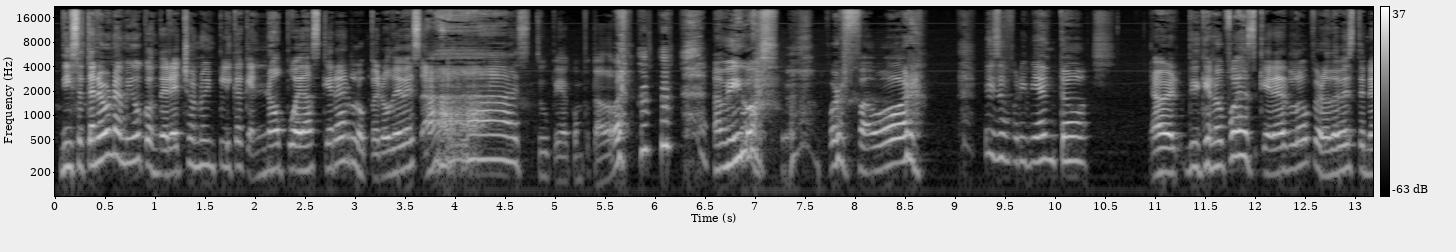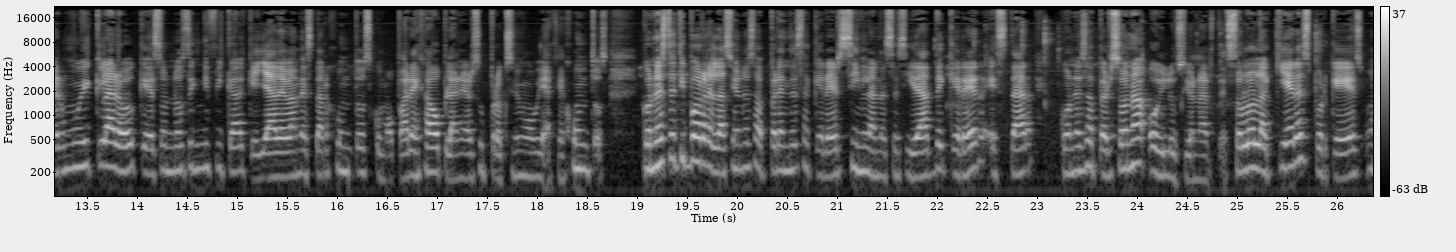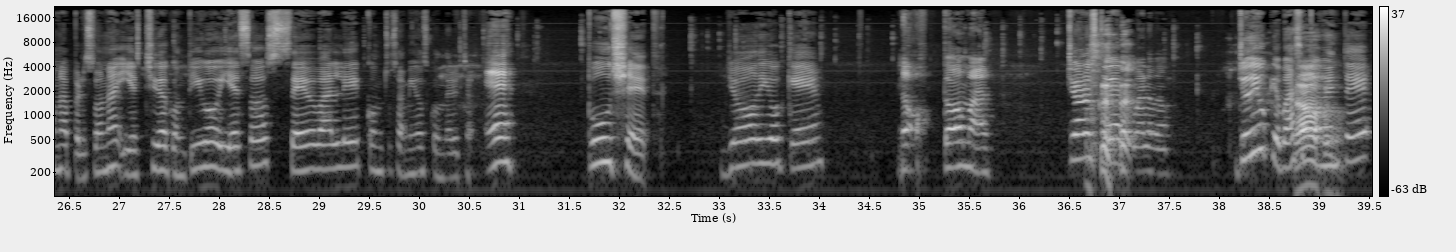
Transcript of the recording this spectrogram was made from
Dice, tener un amigo con derecho no implica que no puedas quererlo, pero debes... ¡Ah! Estúpida computadora. Amigos, por favor. Mi sufrimiento. A ver, di que no puedes quererlo, pero debes tener muy claro que eso no significa que ya deban estar juntos como pareja o planear su próximo viaje juntos. Con este tipo de relaciones aprendes a querer sin la necesidad de querer estar con esa persona o ilusionarte. Solo la quieres porque es una persona y es chida contigo y eso se vale con tus amigos con derecho. Eh, bullshit. Yo digo que no, todo mal. Yo no estoy de acuerdo. Yo digo que básicamente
